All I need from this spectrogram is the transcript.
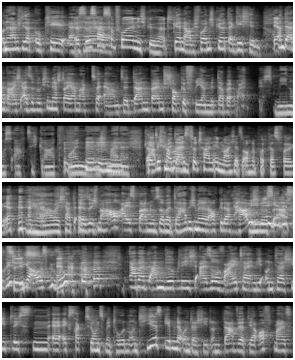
Und dann habe ich gesagt, okay. Ah. das, äh, das hast du vorher nicht gehört. Genau, habe ich vorher nicht gehört, da gehe ich hin. Ja. Und dann war ich also wirklich in der Steiermark zur Ernte, dann beim Schockgefrieren mit dabei. Boah, bis minus 80 Grad, Freunde. Ich meine, da habe ich mir dann ist total in, mache ich jetzt auch eine Podcast-Folge. Ja. ja, aber ich hatte, also ich mache auch Eisbaden und so, aber da habe ich mir dann auch gedacht, habe ich Minus mir hier das 80. Richtige ausgesucht? aber dann wirklich, also weiter in die unterschiedlichsten äh, Extraktionsmethoden. Und hier ist eben der Unterschied. Und da wird ja oftmals,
